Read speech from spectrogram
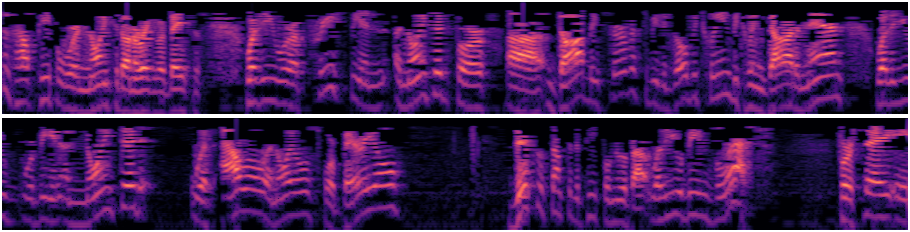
is how people were anointed on a regular basis. Whether you were a priest being anointed for uh, godly service to be the go-between between God and man, whether you were being anointed with aloe and oils for burial, this was something that people knew about. Whether you were being blessed for, say, a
